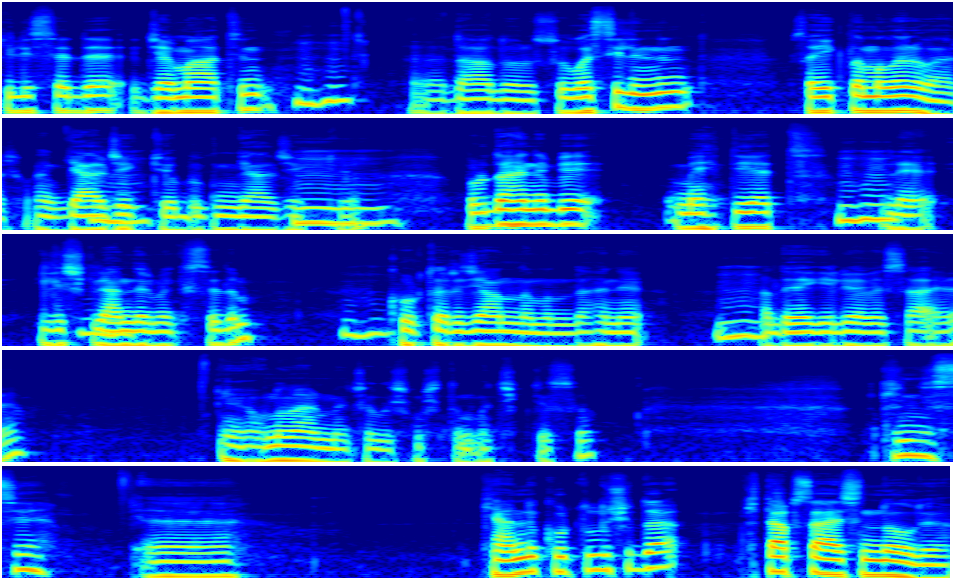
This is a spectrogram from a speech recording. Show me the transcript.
kilisede cemaatin hı hı. E, daha doğrusu Vasili'nin sayıklamaları var. Hani gelecek hı hı. diyor, bugün gelecek hı. diyor. Burada hani bir Mehdiyetle ilişkilendirmek hı. istedim. Hı hı. Kurtarıcı anlamında hani hı hı. adaya geliyor vesaire. E, onu vermeye çalışmıştım açıkçası. İkincisi e, kendi kurtuluşu da kitap sayesinde oluyor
